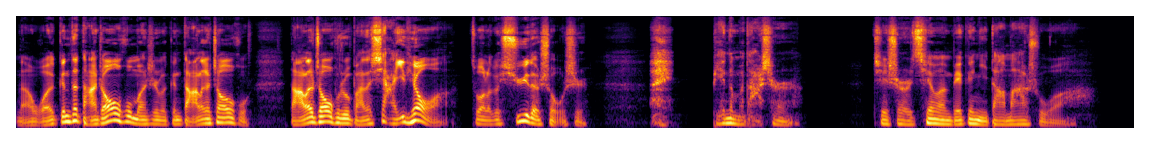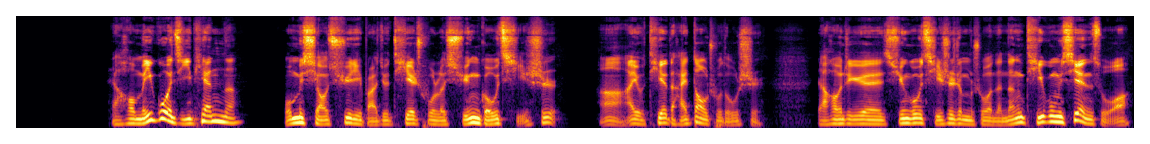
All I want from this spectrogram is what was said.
那我跟他打招呼嘛，是吧？跟打了个招呼，打了招呼之后把他吓一跳啊，做了个虚的手势。哎，别那么大声啊，这事儿千万别跟你大妈说啊。然后没过几天呢，我们小区里边就贴出了寻狗启事啊，哎呦，贴的还到处都是。然后这个寻狗启事这么说的：能提供线索。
